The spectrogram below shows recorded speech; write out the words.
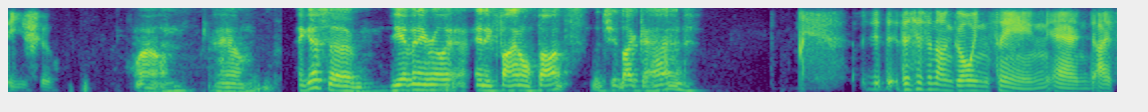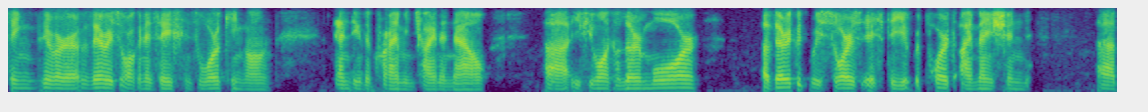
the issue. Wow. Yeah. I guess. Uh, do you have any really any final thoughts that you'd like to add? this is an ongoing thing, and I think there are various organizations working on ending the crime in China now. Uh, if you want to learn more, a very good resource is the report I mentioned, uh,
